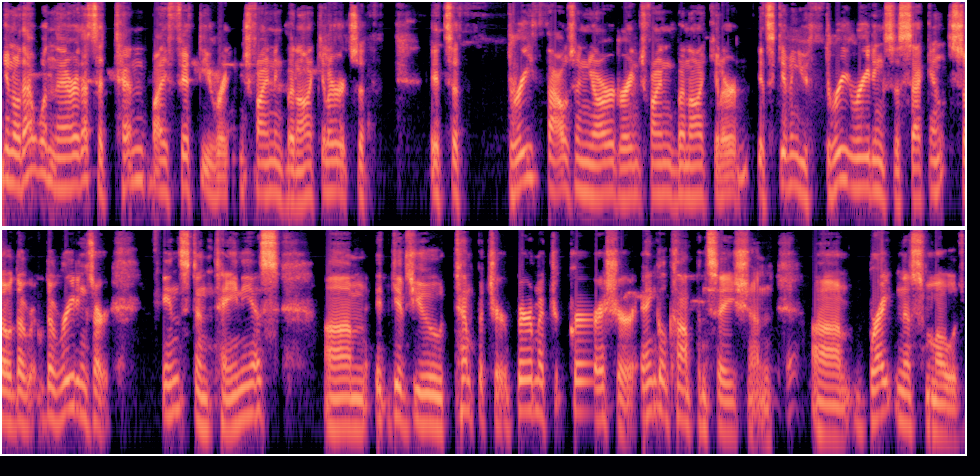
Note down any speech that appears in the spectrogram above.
You know that one there that's a 10 by 50 range finding binocular. It's a it's a 3000 yard range finding binocular. It's giving you three readings a second. So the the readings are instantaneous. Um, it gives you temperature barometric pressure angle compensation um, brightness modes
